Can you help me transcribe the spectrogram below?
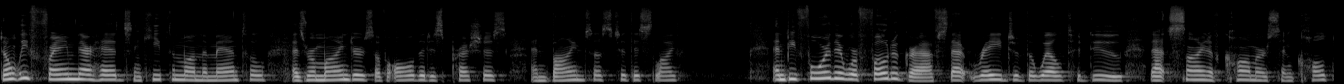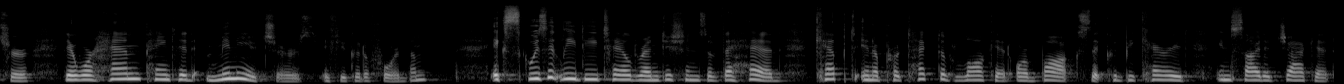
Don't we frame their heads and keep them on the mantle as reminders of all that is precious and binds us to this life? And before there were photographs, that rage of the well to do, that sign of commerce and culture, there were hand painted miniatures, if you could afford them, exquisitely detailed renditions of the head kept in a protective locket or box that could be carried inside a jacket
